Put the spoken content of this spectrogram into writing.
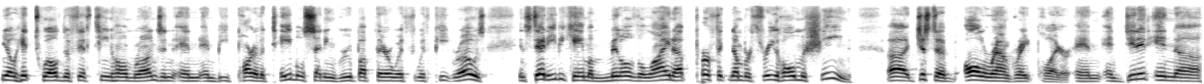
you know, hit 12 to 15 home runs and, and, and be part of a table setting group up there with, with Pete Rose. Instead, he became a middle of the lineup, perfect number three hole machine. Uh, just a all around great player and, and did it in, uh,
